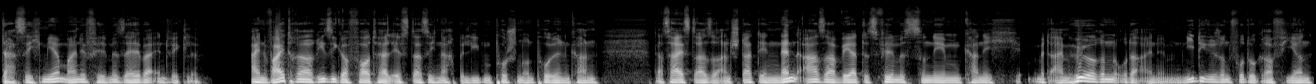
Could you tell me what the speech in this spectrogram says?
dass ich mir meine Filme selber entwickle. Ein weiterer riesiger Vorteil ist, dass ich nach Belieben pushen und pullen kann. Das heißt also, anstatt den Nenn-ASA-Wert des Filmes zu nehmen, kann ich mit einem höheren oder einem niedrigeren fotografieren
